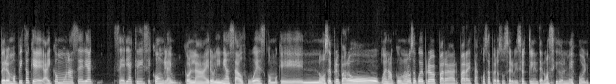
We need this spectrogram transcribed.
pero hemos visto que hay como una seria seria crisis con la, aerolínea Southwest, como que no se preparó, bueno, aunque uno no se puede preparar para estas cosas, pero su servicio al cliente no ha sido el mejor.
